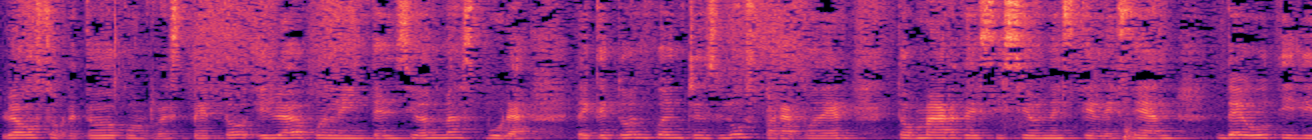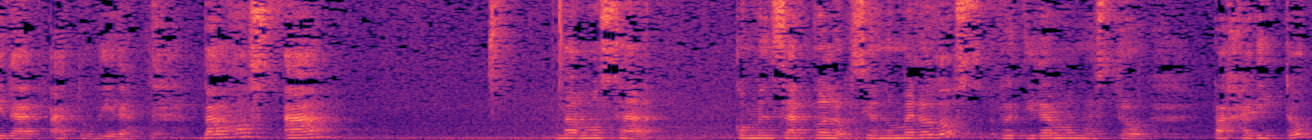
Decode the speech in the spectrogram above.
lo hago sobre todo con respeto y lo hago con la intención más pura de que tú encuentres luz para poder tomar decisiones que le sean de utilidad a tu vida. Vamos a vamos a comenzar con la opción número 2. Retiramos nuestro pajarito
